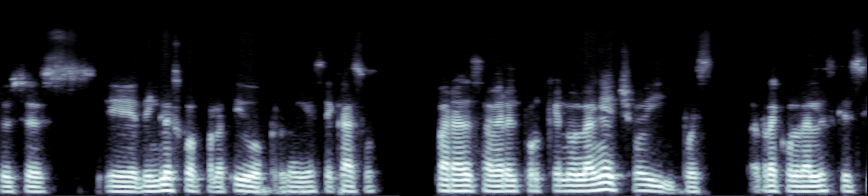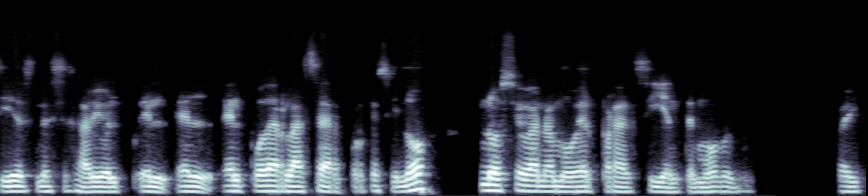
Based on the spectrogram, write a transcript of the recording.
Entonces, eh, de inglés corporativo, perdón, en este caso, para saber el por qué no la han hecho y pues recordarles que sí es necesario el, el, el, el poderla hacer, porque si no, no se van a mover para el siguiente módulo, right?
